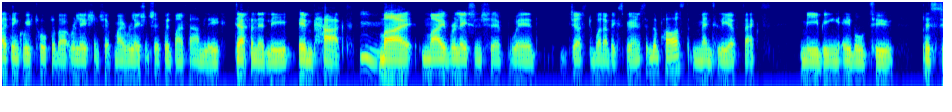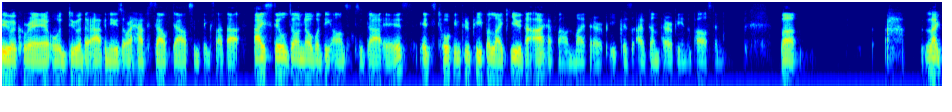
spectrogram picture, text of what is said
I think we've talked about relationship. My relationship with my family definitely impact mm. my my relationship with just what I've experienced in the past mentally affects me being able to pursue a career or do other avenues or have self doubts and things like that. I still don't know what the answer to that is. It's talking through people like you that I have found my therapy because I've done therapy in the past and but like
